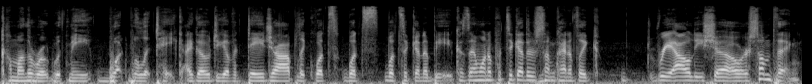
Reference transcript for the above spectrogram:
come on the road with me. What will it take? I go, do you have a day job? Like, what's what's what's it gonna be? Because I want to put together some mm-hmm. kind of like reality show or something.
